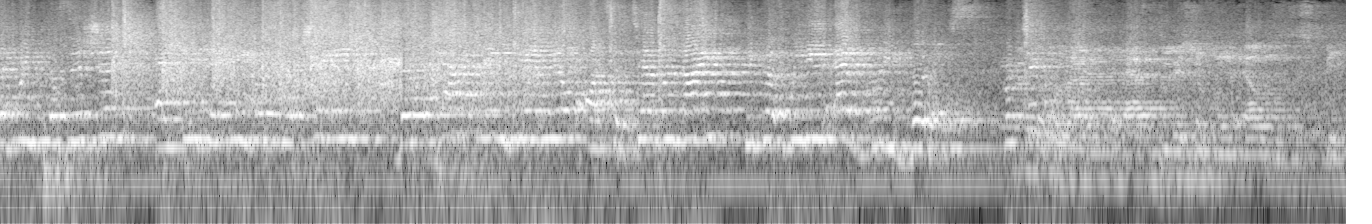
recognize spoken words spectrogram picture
every position and change what's happening, Daniel, on September 9th, because we need every voice, I would particularly. like to ask permission from the elders to speak.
